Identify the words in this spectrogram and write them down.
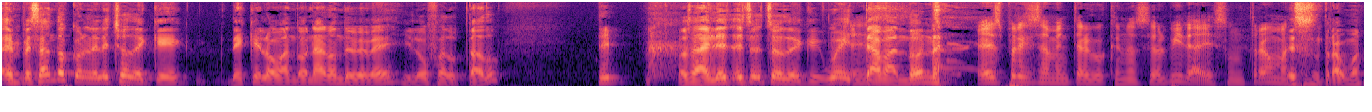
empezando con el hecho de que, de que lo abandonaron de bebé y luego fue adoptado. Sí, O sea, el hecho de que, güey, Es- te abandona. Es precisamente algo que no se olvida, es un trauma. Eso es un trauma.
